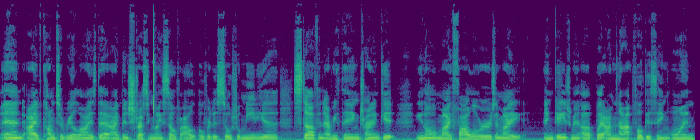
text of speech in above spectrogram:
and I've come to realize that I've been stressing myself out over this social media stuff and everything, trying to get, you know, my followers and my engagement up, but I'm not focusing on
